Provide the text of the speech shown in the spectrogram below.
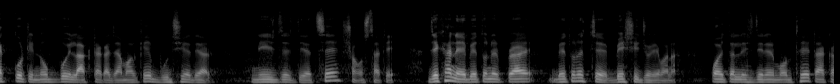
এক কোটি নব্বই লাখ টাকা জামালকে বুঝিয়ে দেওয়ার নির্দেশ দিয়েছে সংস্থাটি, যেখানে বেতনের প্রায় বেতনের চেয়ে বেশি জরিমানা। পঁয়তাল্লিশ দিনের মধ্যে টাকা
